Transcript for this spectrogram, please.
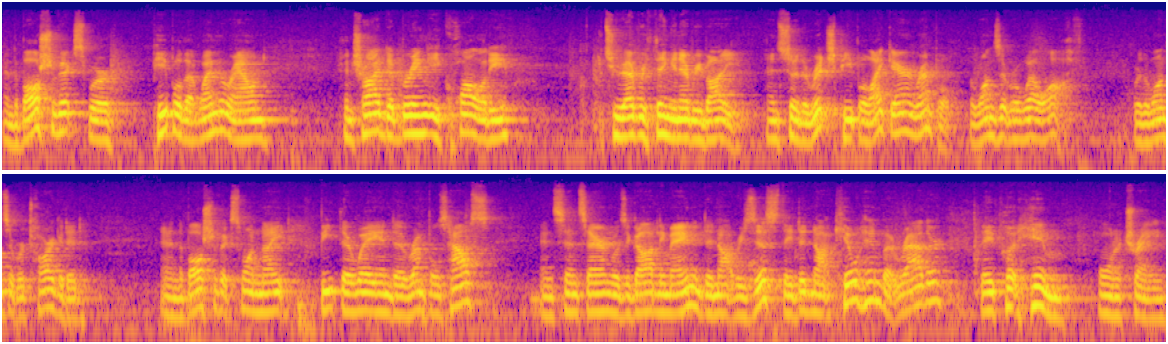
And the Bolsheviks were people that went around and tried to bring equality to everything and everybody. And so the rich people, like Aaron Rempel, the ones that were well off, were the ones that were targeted. And the Bolsheviks one night beat their way into Rempel's house. And since Aaron was a godly man and did not resist, they did not kill him, but rather they put him on a train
